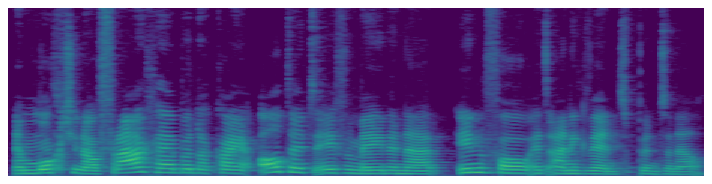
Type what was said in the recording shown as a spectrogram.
En mocht je nou vragen hebben, dan kan je altijd even mailen naar info.anikwent.nl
